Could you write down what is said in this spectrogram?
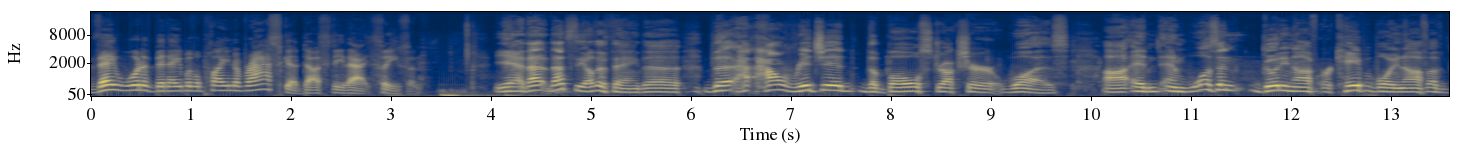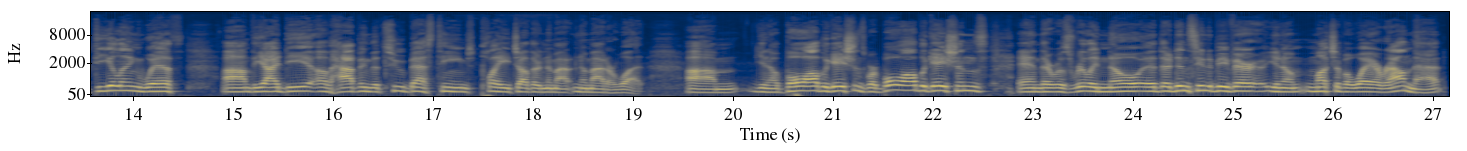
they would have been able to play Nebraska, Dusty, that season. Yeah, that that's the other thing. The the how rigid the bowl structure was, uh, and and wasn't good enough or capable enough of dealing with um, the idea of having the two best teams play each other no matter no matter what. Um, you know, bowl obligations were bowl obligations, and there was really no, there didn't seem to be very, you know, much of a way around that.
